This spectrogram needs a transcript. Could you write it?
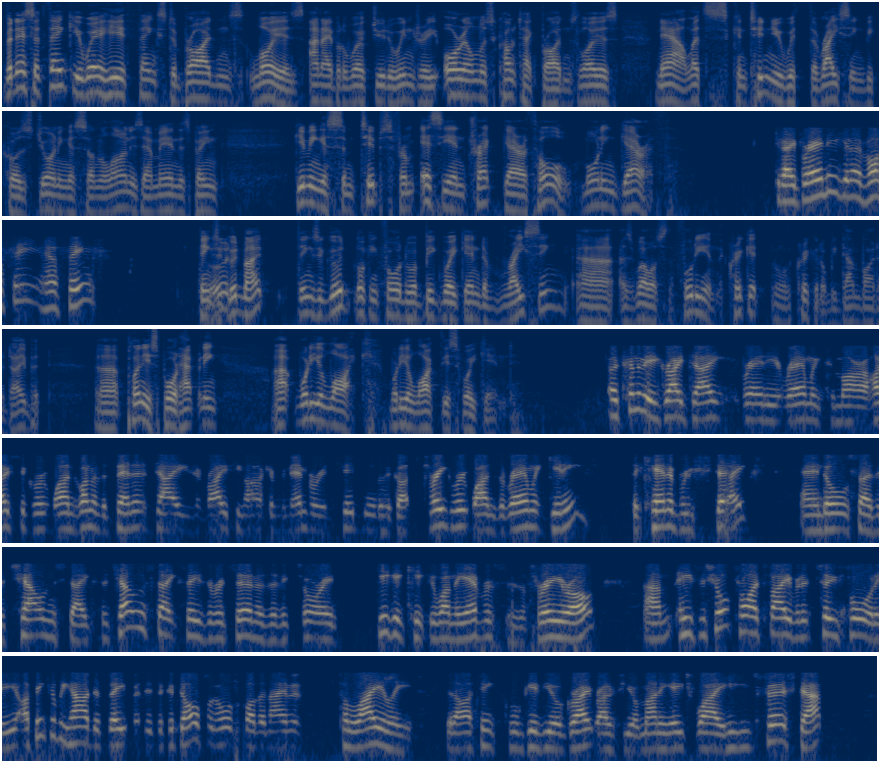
Vanessa, thank you. We're here thanks to Bryden's lawyers. Unable to work due to injury or illness, contact Bryden's lawyers. Now, let's continue with the racing because joining us on the line is our man that's been giving us some tips from SEN Track, Gareth Hall. Morning, Gareth. G'day, Brandy. G'day, Vossi. How's things? Things good. are good, mate. Things are good. Looking forward to a big weekend of racing, uh, as well as the footy and the cricket. Well, the cricket will be done by today, but uh, plenty of sport happening. Uh, what do you like? What do you like this weekend? It's going to be a great day, Brandy, at Randwick tomorrow. Host of Group 1s, one of the better days of racing I can remember in Sydney. We've got three Group 1s, the Randwick Guineas, the Canterbury Stakes, and also the Challenge Stakes. The Challenge Stakes sees the return of the Victorian Giga Kick, who won the Everest as a three-year-old. Um, he's the short price favourite at 240. I think he'll be hard to beat, but there's a Godolphin horse by the name of Palele that I think will give you a great run for your money each way. He's first up.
